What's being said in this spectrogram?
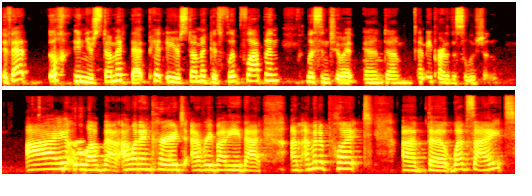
if that ugh, in your stomach, that pit of your stomach is flip flopping, listen to it and um, and be part of the solution. I love that. I want to encourage everybody that um, I'm going to put uh, the website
